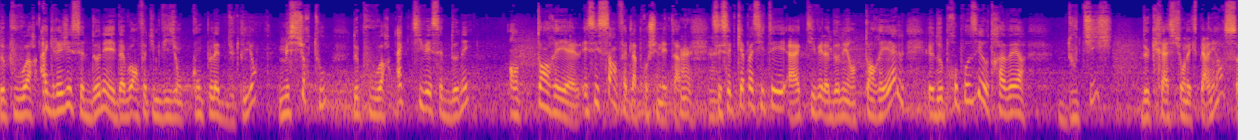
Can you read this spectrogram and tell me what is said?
de pouvoir agréger cette donnée et d'avoir en fait une vision complète du client, mais surtout de pouvoir activer cette donnée en temps réel. Et c'est ça en fait la prochaine étape. C'est cette capacité à activer la donnée en temps réel et de proposer au travers d'outils de création d'expérience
